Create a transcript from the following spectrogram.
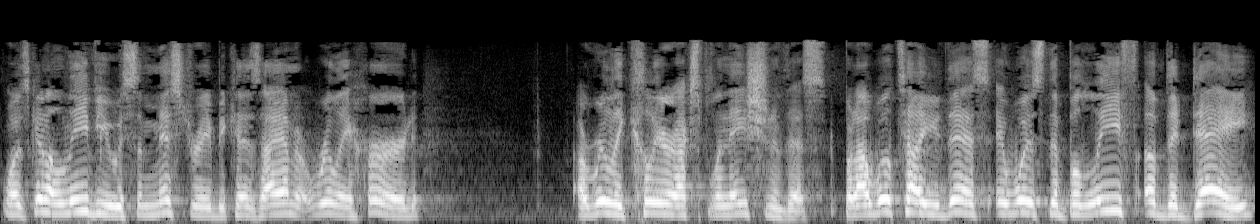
Well, it's going to leave you with some mystery because I haven't really heard a really clear explanation of this. But I will tell you this it was the belief of the day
